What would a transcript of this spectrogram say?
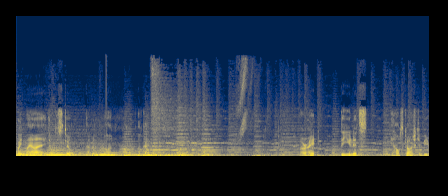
Wait, my eye. Don't listen to him. I'm in run, run. Okay. Alright. The unit's health gauge can be...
